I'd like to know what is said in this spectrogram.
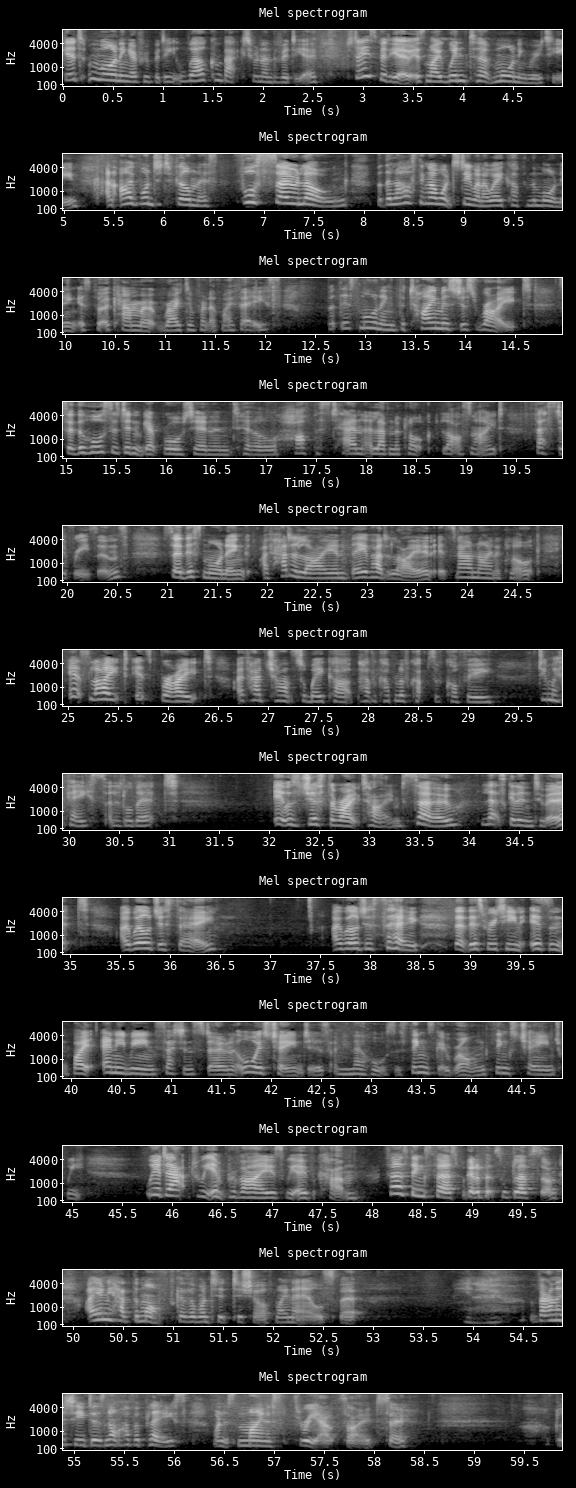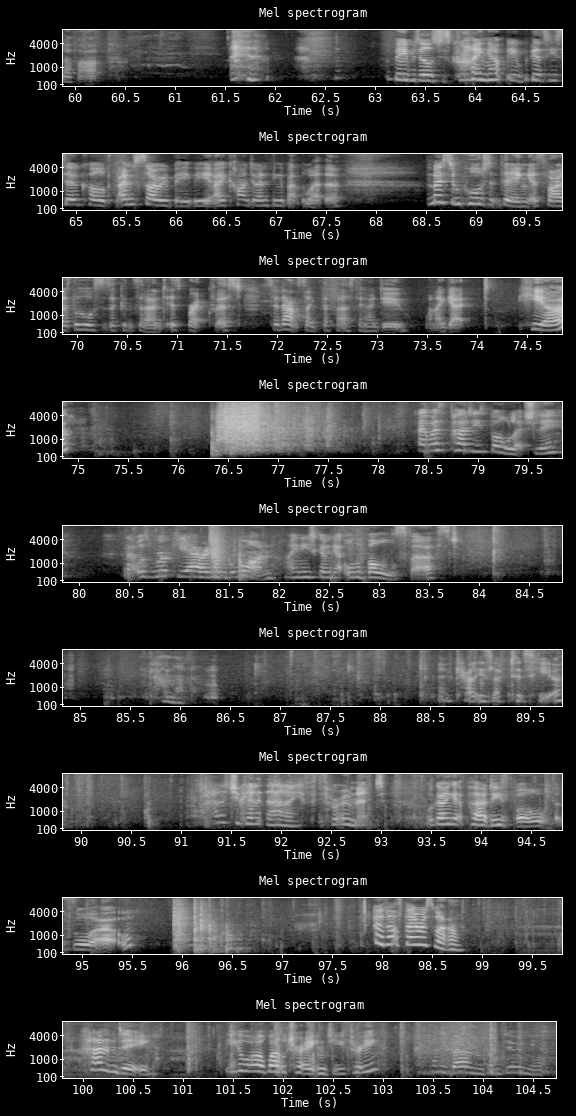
Good morning everybody, welcome back to another video. Today's video is my winter morning routine and I've wanted to film this for so long but the last thing I want to do when I wake up in the morning is put a camera right in front of my face. But this morning the time is just right so the horses didn't get brought in until half past 10, 11 o'clock last night festive reasons. So this morning I've had a lion, they've had a lion, it's now nine o'clock. It's light, it's bright, I've had chance to wake up, have a couple of cups of coffee, do my face a little bit. It was just the right time. So let's get into it. I will just say, I will just say that this routine isn't by any means set in stone. It always changes. I mean, they're horses. Things go wrong. Things change. We, we adapt, we improvise, we overcome. First things first, we're going to put some gloves on. I only had them off because I wanted to show off my nails, but, you know, vanity does not have a place when it's minus three outside, so glove up. baby Dill's just crying at me because he's so cold. I'm sorry, baby. I can't do anything about the weather. The most important thing as far as the horses are concerned is breakfast. So that's like the first thing I do when I get here. Oh, where's Paddy's bowl actually? That was rookie error number one. I need to go and get all the bowls first. Come on. Callie's left his here. How did you get it there? You've thrown it. We'll go and get Perdy's bowl as well. Oh, that's there as well. Handy. You are well trained, you three. Honey I'm doing it.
